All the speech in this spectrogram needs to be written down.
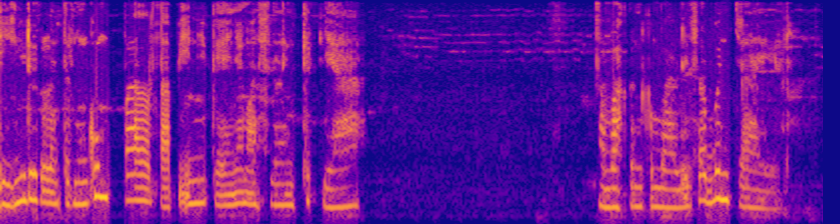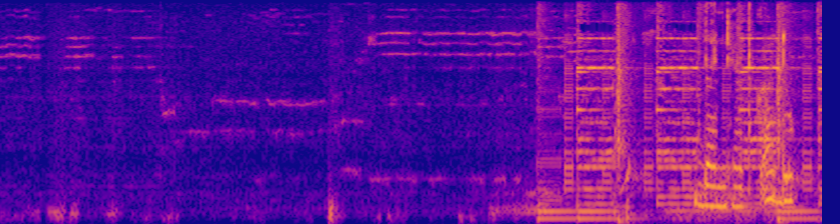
ini udah kelihatan menggumpal, tapi ini kayaknya masih lengket ya. Tambahkan kembali sabun cair. dan diaduk-aduk.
